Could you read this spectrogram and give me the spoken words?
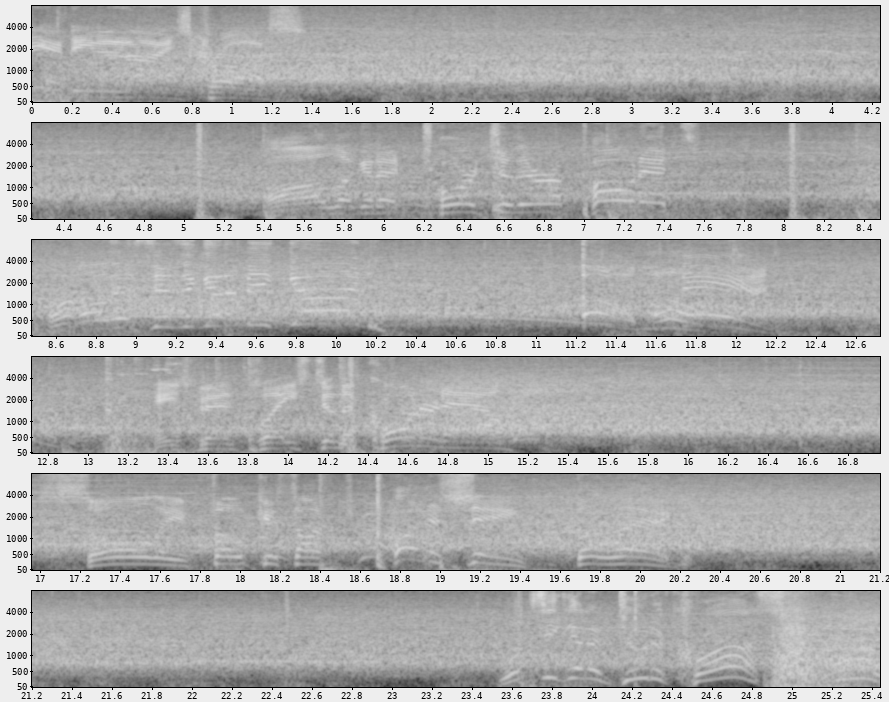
Andy denies Kross. Oh, look at it torture their opponent. Uh-oh, this isn't going to be good. Oh, man. He's been placed in the corner now. Solely focused on punishing the leg. What's he gonna do to Kross? Ooh,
